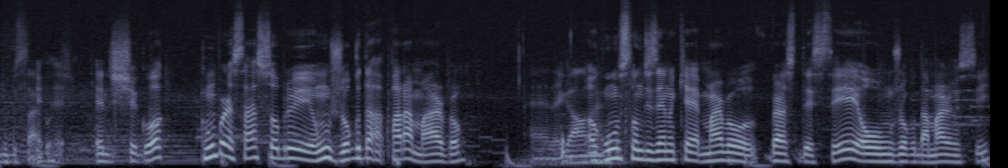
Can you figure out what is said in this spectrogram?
Noob Cyber. Ele chegou a conversar sobre um jogo da, para a Marvel. É legal, né? Alguns estão dizendo que é Marvel vs DC ou um jogo da Marvel em si.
